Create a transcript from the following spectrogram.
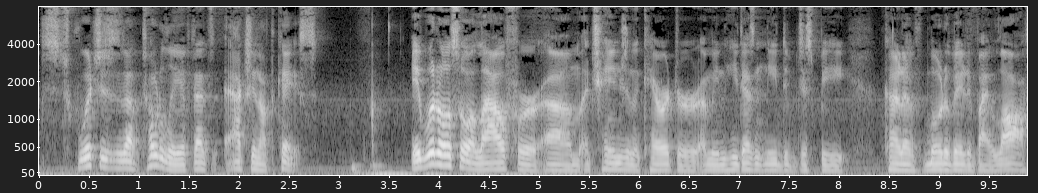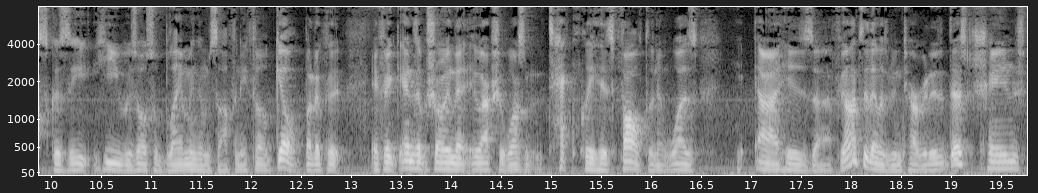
switches it up totally if that's actually not the case. It would also allow for um, a change in the character. I mean, he doesn't need to just be kind of motivated by loss because he, he was also blaming himself and he felt guilt. But if it if it ends up showing that it actually wasn't technically his fault and it was uh, his uh, fiance that was being targeted, it does change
